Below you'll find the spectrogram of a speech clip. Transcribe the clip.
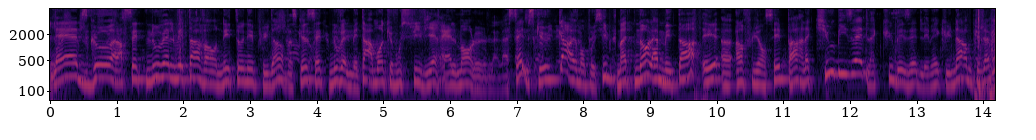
Let's go Alors cette nouvelle méta va en étonner plus d'un, parce que cette nouvelle méta, à moins que vous suiviez réellement la, scène, ce qui est carrément possible, maintenant la méta est euh, influencée par la QBZ. La QBZ, les mecs, une arme que j'avais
